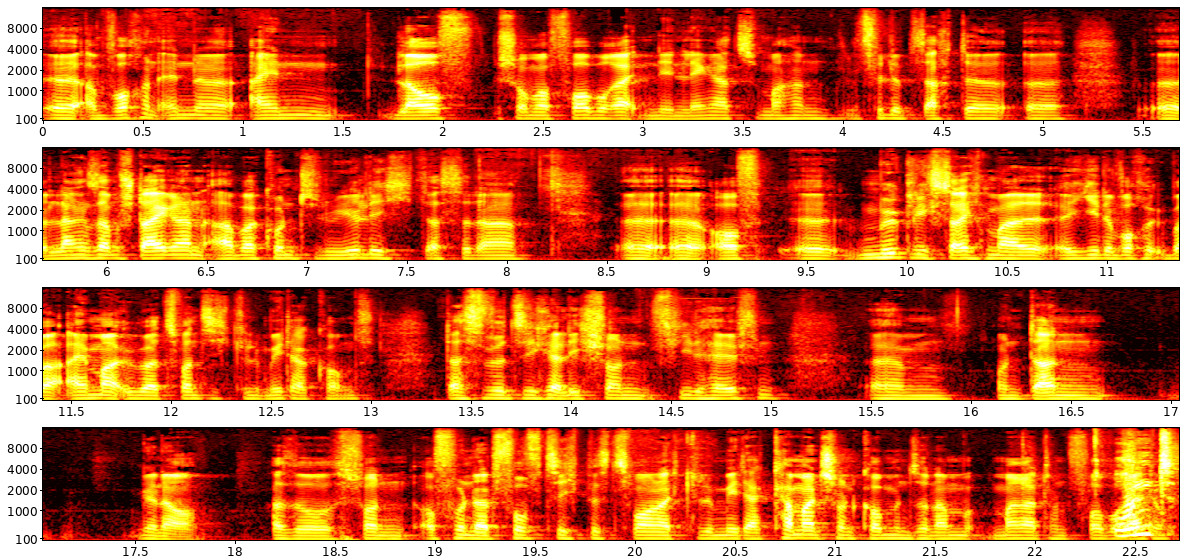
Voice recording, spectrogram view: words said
äh, am Wochenende einen Lauf schon mal vorbereiten, den länger zu machen. Philipp sagte, äh, äh, langsam steigern, aber kontinuierlich, dass du da äh, auf möglichst, sag ich mal, jede Woche über einmal über 20 Kilometer kommst. Das wird sicherlich schon viel helfen. Ähm, und dann, genau, also schon auf 150 bis 200 Kilometer kann man schon kommen in so einer Marathon-Vorbereitung. Und?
